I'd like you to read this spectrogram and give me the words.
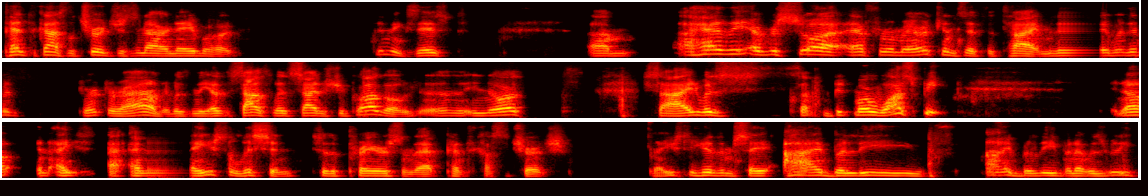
Pentecostal churches in our neighborhood. Didn't exist. Um, I hardly ever saw Afro Americans at the time. They, they, were, they were turned around. It was on the southwest side of Chicago. Uh, the north side was something a bit more waspy. You know, and I and I used to listen to the prayers in that Pentecostal church I used to hear them say, I believe, I believe. And I was really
